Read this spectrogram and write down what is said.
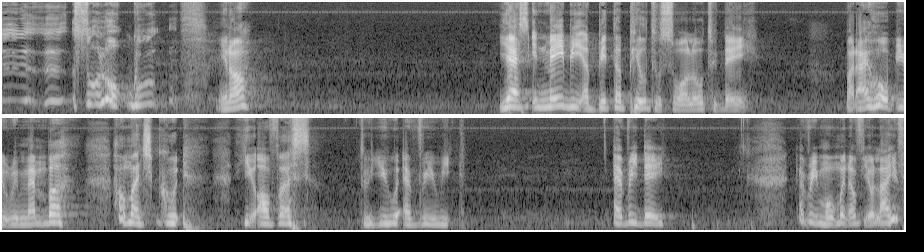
Solo, good. you know. Yes, it may be a bitter pill to swallow today, but I hope you remember how much good He offers to you every week, every day, every moment of your life,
